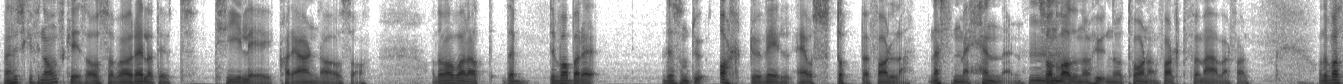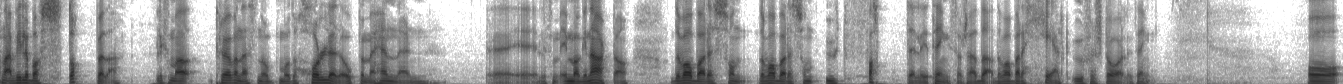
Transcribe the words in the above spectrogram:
Men jeg husker finanskrisa også var jo relativt tidlig i karrieren da også. Og det var bare at det, det var bare Det er sånn at du alt du vil, er å stoppe fallet. Nesten med hendene. Mm. Sånn var det når, når tårnene falt, for meg i hvert fall. Og det var sånn, jeg ville bare stoppe det. Liksom Jeg prøver nesten å på en måte holde det oppe med hendene eh, liksom imaginært, da. Det var bare sånn Det var bare sånn utfattelige ting som skjedde. Det var bare helt uforståelige ting. Og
